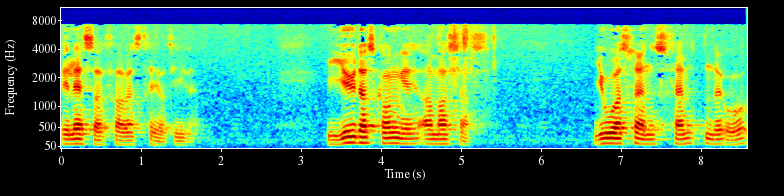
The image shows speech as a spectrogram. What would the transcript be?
Vi leser fra vers 23. I Judas konge Amashas, Joas sønns femtende år,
